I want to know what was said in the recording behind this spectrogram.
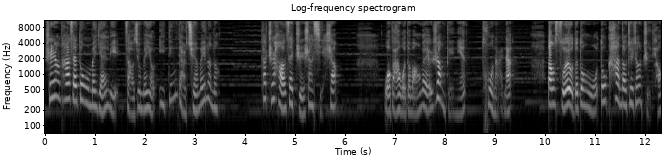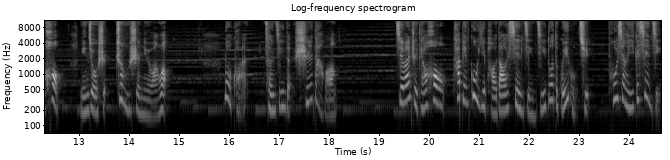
谁让他在动物们眼里早就没有一丁点权威了呢？他只好在纸上写上：“我把我的王位让给您，兔奶奶。”当所有的动物都看到这张纸条后，您就是正式女王了。落款：曾经的狮大王。写完纸条后，他便故意跑到陷阱极多的鬼谷去，扑向一个陷阱。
